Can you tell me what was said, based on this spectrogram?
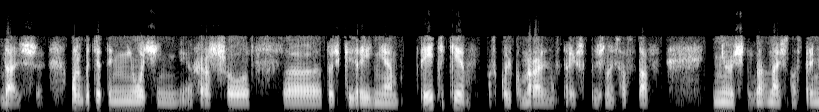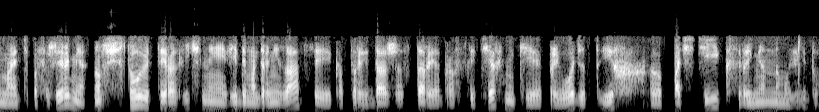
дальше. Может быть, это не очень хорошо с э, точки зрения этики, поскольку морально устаревший подвижной состав не очень однозначно воспринимается пассажирами, но существуют и различные виды модернизации, которые даже старые образцы техники приводят их э, почти к современному виду.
